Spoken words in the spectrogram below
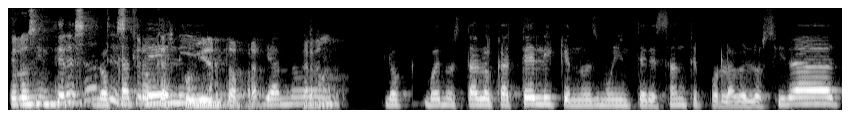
De los interesantes creo que has cubierto. bueno, está Locatelli, que no es muy interesante por la velocidad.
